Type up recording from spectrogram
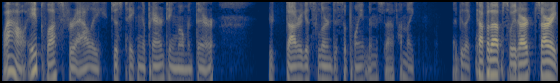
Wow, A plus for Allie, just taking a parenting moment there. Your daughter gets to learn disappointment and stuff. I'm like, I'd be like, tough it up, sweetheart. Sorry,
